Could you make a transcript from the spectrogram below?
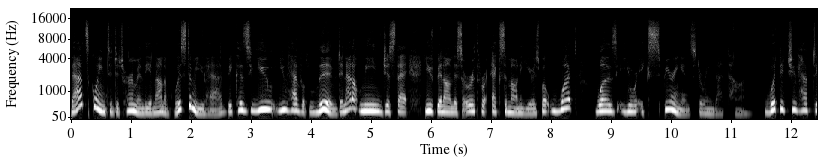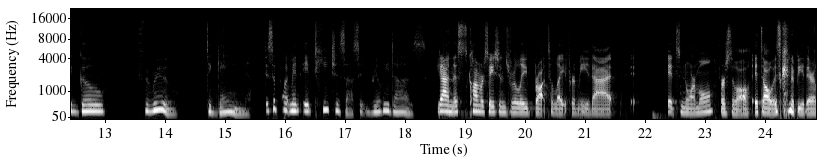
that's going to determine the amount of wisdom you had because you you have lived. And I don't mean just that you've been on this earth for X amount of years, but what was your experience during that time? What did you have to go through to gain? Disappointment, it teaches us. It really does. Yeah, and this conversation's really brought to light for me that it's normal. First of all, it's always going to be there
